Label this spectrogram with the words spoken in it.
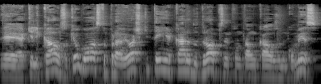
é, aquele caos que eu gosto para. Eu acho que tem a cara do Drops, né? Contar um caos no começo.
